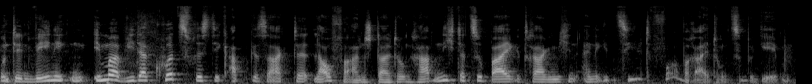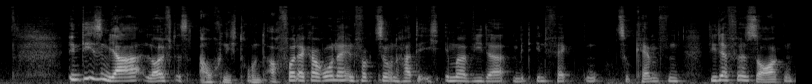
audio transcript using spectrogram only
Und den wenigen immer wieder kurzfristig abgesagte Laufveranstaltungen haben nicht dazu beigetragen, mich in eine gezielte Vorbereitung zu begeben. In diesem Jahr läuft es auch nicht rund. Auch vor der Corona-Infektion hatte ich immer wieder mit Infekten zu kämpfen, die dafür sorgen,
